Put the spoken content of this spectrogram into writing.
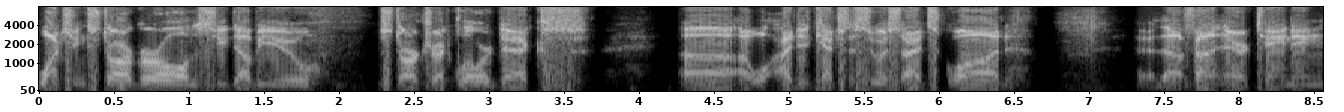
watching Stargirl on the CW, Star Trek Lower Decks. Uh, I, I did catch the Suicide Squad. Uh, I found it entertaining.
